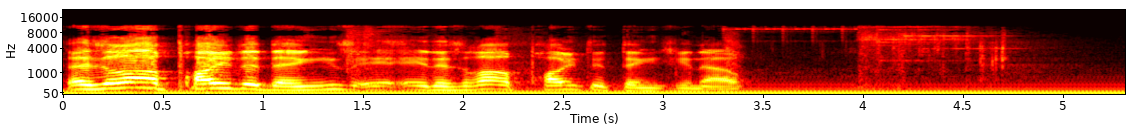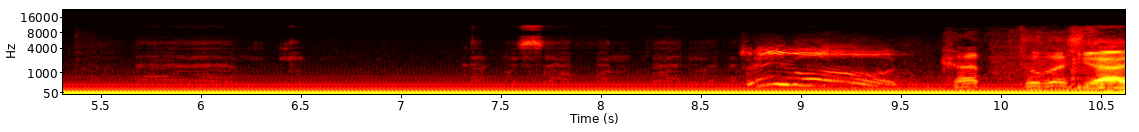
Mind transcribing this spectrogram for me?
There's a lot of pointed things. there's a lot of pointed things, you know. Yeah.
